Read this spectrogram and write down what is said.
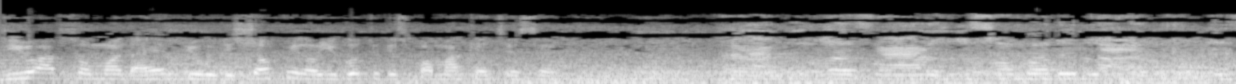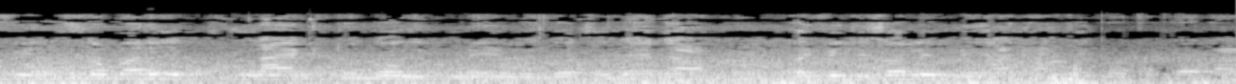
do you have someone that help you with the shopping, or you go to the supermarket yourself? And if, I, if somebody like, if somebody like to go with me, we go together. If it is only me, I can take go together.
